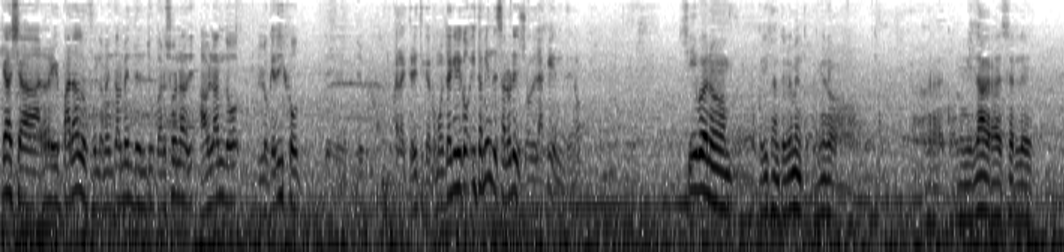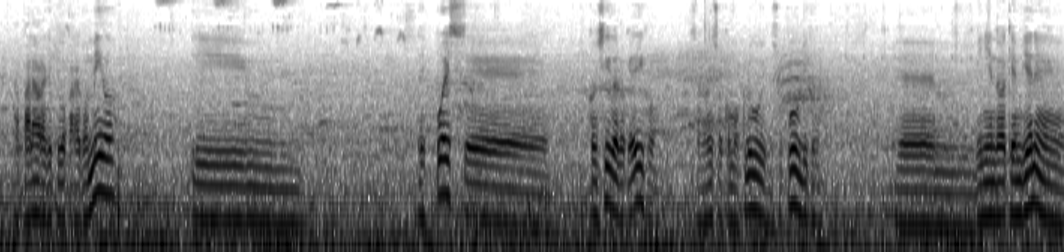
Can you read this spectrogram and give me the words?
que haya reparado fundamentalmente en tu persona, hablando lo que dijo de, de tu característica como técnico y también de San Lorenzo, de la gente, ¿no? Sí, bueno, lo que dije anteriormente, primero con humildad agradecerle la palabra que tuvo para conmigo y mm, después eh, coincido en lo que dijo, San Lorenzo como club y su público, eh, viniendo a quien viene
